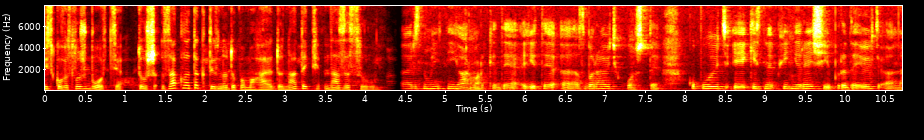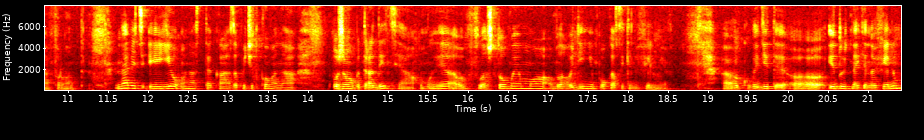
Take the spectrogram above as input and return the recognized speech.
військовослужбовці. Тож заклад активно допомагає донатить на ЗСУ. Різноманітні ярмарки, де діти е, збирають кошти, купують якісь необхідні речі і передають е, на фронт. Навіть є у нас така започаткована уже, мабуть, традиція. Ми влаштовуємо благодійні покази кінофільмів. Е, Коли діти е, йдуть на кінофільм,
